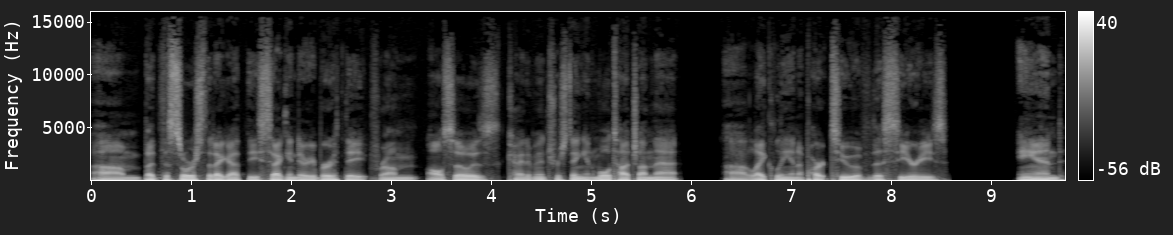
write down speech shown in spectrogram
Um, but the source that I got the secondary birth date from also is kind of interesting, and we'll touch on that uh, likely in a part two of this series. And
